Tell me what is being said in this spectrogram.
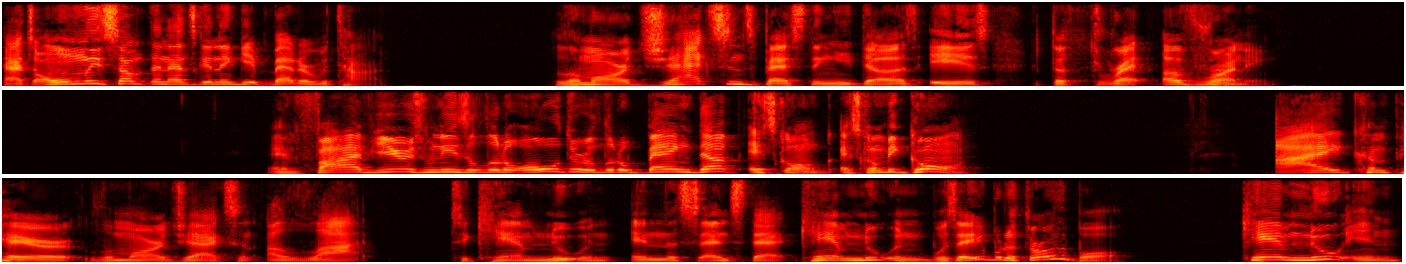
That's only something that's going to get better with time. Lamar Jackson's best thing he does is the threat of running. In five years, when he's a little older, a little banged up, it's going, it's going to be gone. I compare Lamar Jackson a lot to Cam Newton in the sense that Cam Newton was able to throw the ball. Cam Newton,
